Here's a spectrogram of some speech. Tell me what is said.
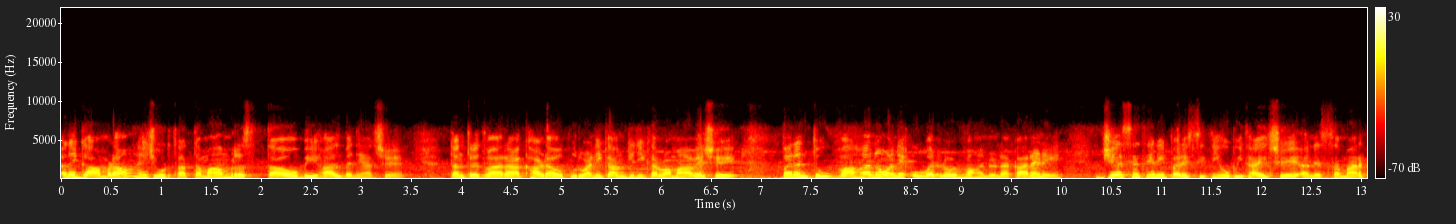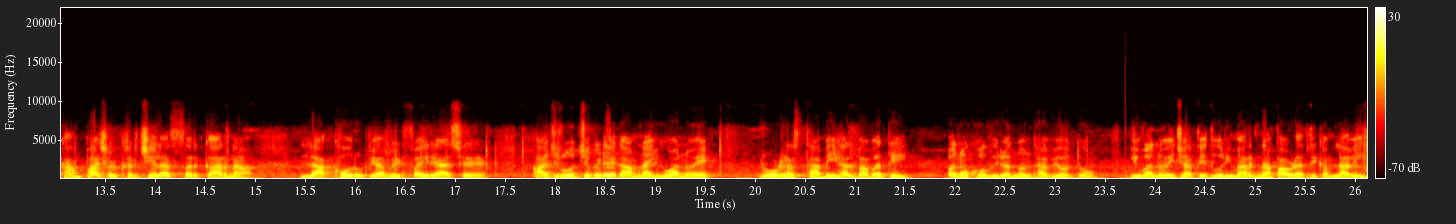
અને ગામડાઓને જોડતા તમામ રસ્તાઓ બેહાલ બન્યા છે. તંત્ર દ્વારા ખાડાઓ પૂરવાની કામગીરી કરવામાં આવે છે, પરંતુ વાહનો અને ઓવરલોડ વાહનોના કારણે જેસે તેની પરિસ્થિતિ ઊભી થાય છે અને સમારકામ પાછળ ખર્ચેલા સરકારના લાખો રૂપિયા વેડફાઈ રહ્યા છે. આજ રોજ ઝઘડિયા ગામના યુવાનોએ રોડ રસ્તા બેહાલ બાબતે અનોખો વિરોધ નોંધાવ્યો હતો. યુવાનોએ જાતે ધોરીમાર્ગના પાવડા ત્રિકમ લાવી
